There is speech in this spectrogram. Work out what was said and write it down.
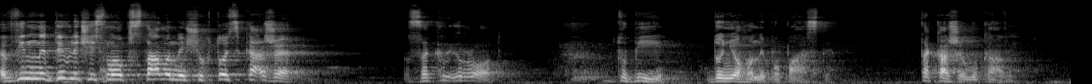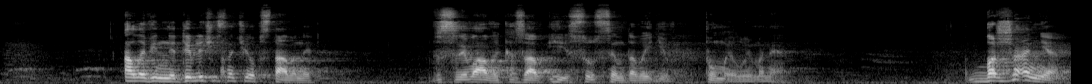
він, не дивлячись на обставини, що хтось каже, закрий рот, тобі до нього не попасти. Та каже лукавий. Але він, не дивлячись на ті обставини, взивав і казав, Ісус, син Давидів, помилуй мене. Бажання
